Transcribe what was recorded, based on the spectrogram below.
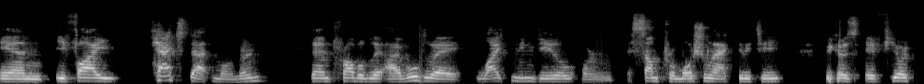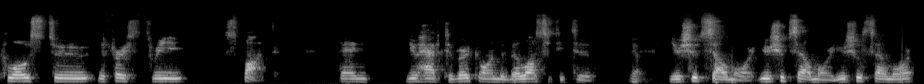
And if I catch that moment, then probably I will do a lightning deal or some promotional activity because if you're close to the first three spot, then you have to work on the velocity too. Yeah. You should sell more. You should sell more. You should sell more.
